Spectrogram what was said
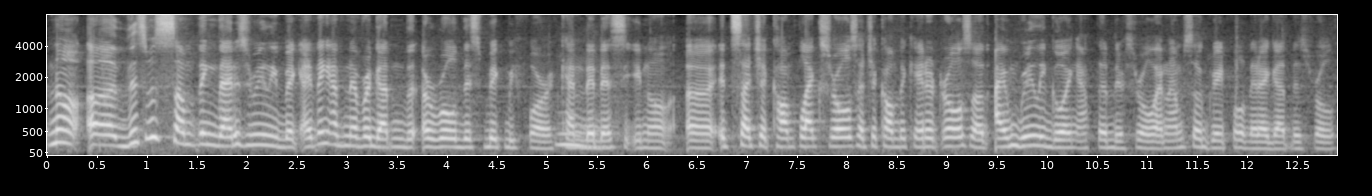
No, uh, this was something that is really big. I think I've never gotten the, a role this big before. Ken Dedes, you know, uh, it's such a complex role, such a complicated role. So I'm really going after this role, and I'm so grateful that I got this role.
